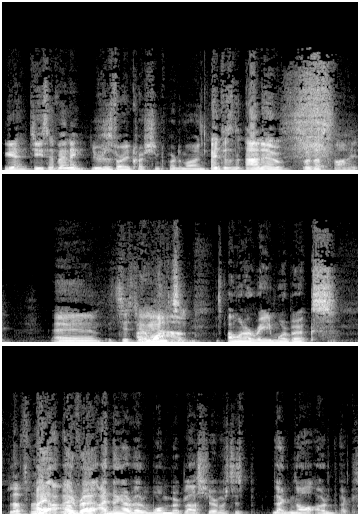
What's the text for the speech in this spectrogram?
yeah, do you have any? Yours is very Christian compared to mine. It doesn't. I know, but that's fine. Um, It's just who I I, want, am. I want to read more books. Love I, that. I read. I think I read one book last year, which is like not or, like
